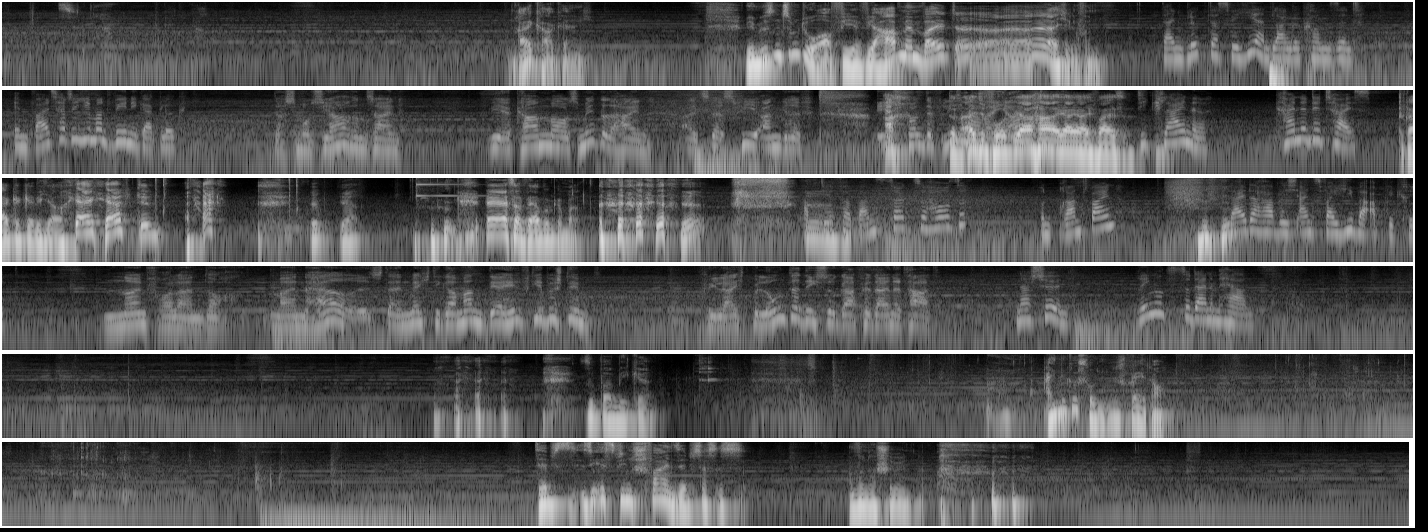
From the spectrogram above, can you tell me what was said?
3K kenne ich. Wir müssen zum Dorf. Wir, wir haben im Wald äh, eine Leiche gefunden. Dein Glück, dass wir hier entlang gekommen sind. Im Wald hatte jemand weniger Glück. Das muss Jahren sein. Wir kamen aus Mittelhain, als das Vieh angriff. Ich Ach, konnte fliehen, das alte Foto. Ja, ja, ja, ich weiß. Die Kleine. Keine Details. 3K kenne ich auch. Ja, ja, stimmt. stimmt, ja. er hat Werbung gemacht. Habt ihr Verbandszeug zu Hause? Und Brandwein? Leider habe ich ein, zwei Hiebe abgekriegt. Nein, Fräulein, doch mein Herr ist ein mächtiger Mann, der hilft dir bestimmt. Vielleicht belohnt er dich sogar für deine Tat. Na schön. Bring uns zu deinem Herrn. Super Mika. Einige Stunden später. Selbst sie ist wie ein Schwein, selbst das ist wunderschön.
